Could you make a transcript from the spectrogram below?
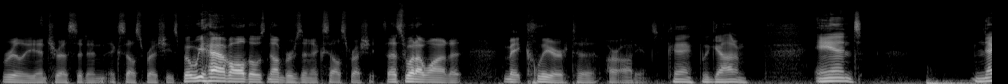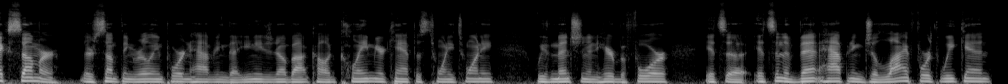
really interested in Excel spreadsheets, but we have all those numbers in Excel spreadsheets. That's what I wanted to make clear to our audience. Okay, we got them. And next summer, there's something really important happening that you need to know about called Claim Your Campus 2020. We've mentioned it here before. It's a it's an event happening July 4th weekend.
